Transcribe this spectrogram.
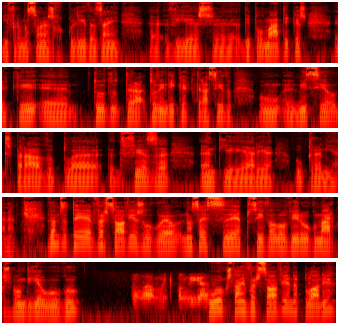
informações recolhidas em vias diplomáticas, que tudo, terá, tudo indica que terá sido um míssil disparado pela defesa antiaérea ucraniana. Vamos até Varsóvia, julgo eu. Não sei se é possível ouvir Hugo Marcos. Bom dia, Hugo. Olá, muito bom dia. O Hugo está em Varsóvia, na Polónia?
